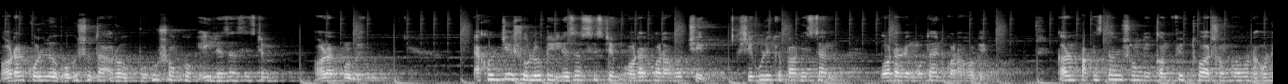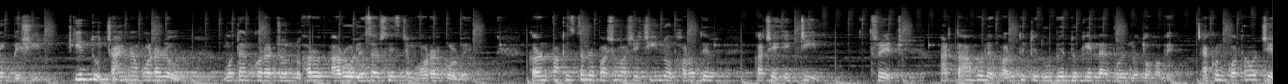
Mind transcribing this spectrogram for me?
অর্ডার করলেও ভবিষ্যতে আরও বহু সংখ্যক এই লেজার সিস্টেম অর্ডার করবে। এখন যে ষোলোটি লেজার সিস্টেম অর্ডার করা হচ্ছে, সেগুলিকে পাকিস্তান বর্ডারে মোতায়েন করা হবে। কারণ পাকিস্তানের সঙ্গে কনফ্লিক্ট হওয়ার সম্ভাবনা অনেক বেশি। কিন্তু চায়না বর্ডারেও মোতায়েন করার জন্য ভারত আরও লেজার সিস্টেম অর্ডার করবে। কারণ পাকিস্তানের পাশাপাশি চীনও ভারতের কাছে একটি থ্রেট আর তা হলে ভারত একটি দুর্ভেদ্য কেল্লায় পরিণত হবে। এখন কথা হচ্ছে,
